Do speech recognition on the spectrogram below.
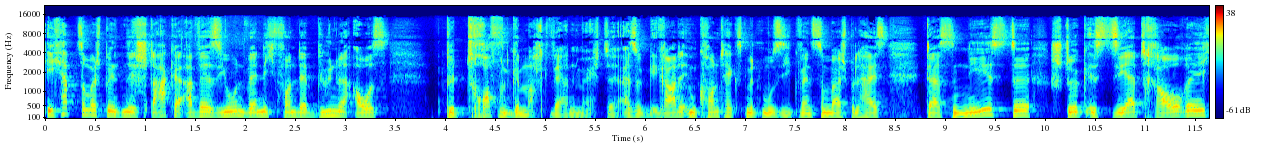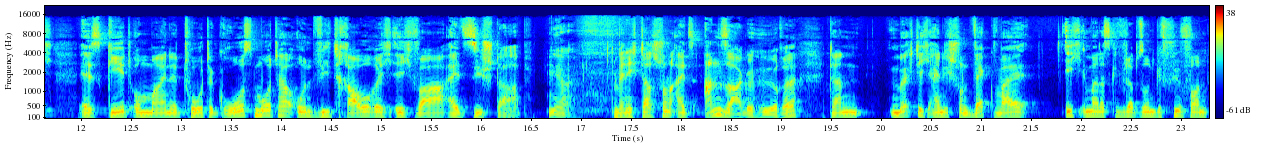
Ich habe zum Beispiel eine starke Aversion, wenn ich von der Bühne aus betroffen gemacht werden möchte. Also gerade im Kontext mit Musik. Wenn es zum Beispiel heißt, das nächste Stück ist sehr traurig, es geht um meine tote Großmutter und wie traurig ich war, als sie starb. Ja. Wenn ich das schon als Ansage höre, dann möchte ich eigentlich schon weg, weil ich immer das Gefühl habe, so ein Gefühl von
